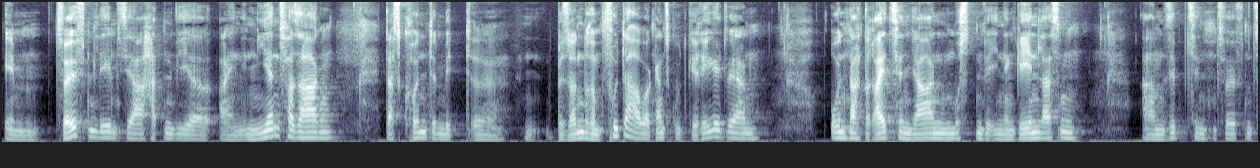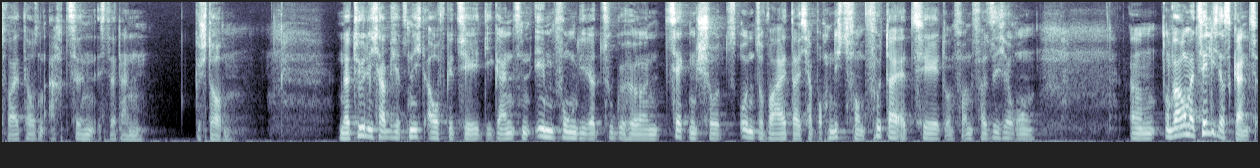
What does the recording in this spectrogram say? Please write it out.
Im zwölften Lebensjahr hatten wir ein Nierenversagen. Das konnte mit äh, besonderem Futter aber ganz gut geregelt werden. Und nach 13 Jahren mussten wir ihn gehen lassen. Am 17.12.2018 ist er dann gestorben. Natürlich habe ich jetzt nicht aufgezählt, die ganzen Impfungen, die dazugehören, Zeckenschutz und so weiter. Ich habe auch nichts vom Futter erzählt und von Versicherung. Ähm, und warum erzähle ich das Ganze?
